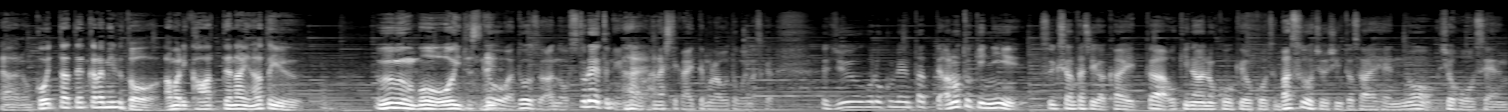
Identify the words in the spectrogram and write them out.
あのこういった点から見るとあまり変わってないなという部分も多いですね。今日はどうぞあのストレートに話して帰ってもらおうと思いますけど、はい、1 5 6年経ってあの時に鈴木さんたちが書いた沖縄の公共交通バスを中心と再編の処方箋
